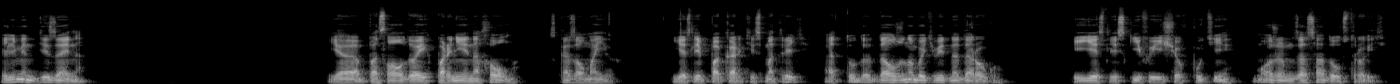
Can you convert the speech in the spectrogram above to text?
элемент дизайна. «Я послал двоих парней на холм», — сказал майор. «Если по карте смотреть, оттуда должно быть видно дорогу. И если скифы еще в пути, можем засаду устроить».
